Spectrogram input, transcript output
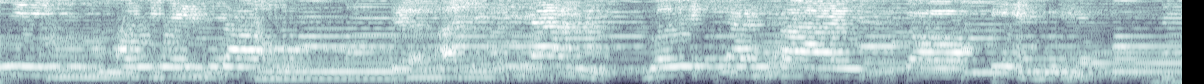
sing holiday song, the original version by Scorpion.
